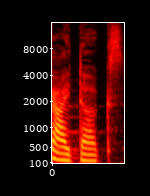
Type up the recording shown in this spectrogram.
guide dogs.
